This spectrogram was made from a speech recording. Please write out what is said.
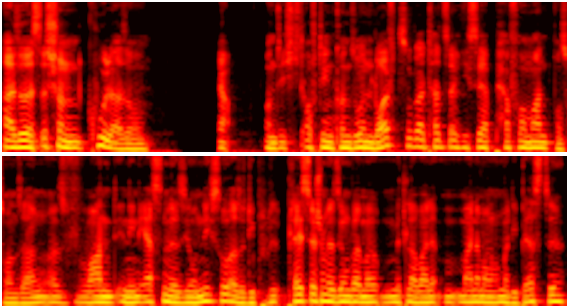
Also es ist schon cool, also ja. Und ich, auf den Konsolen läuft sogar tatsächlich sehr performant, muss man sagen. Also waren in den ersten Versionen nicht so. Also die PlayStation-Version war immer, mittlerweile meiner Meinung nach immer die beste.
